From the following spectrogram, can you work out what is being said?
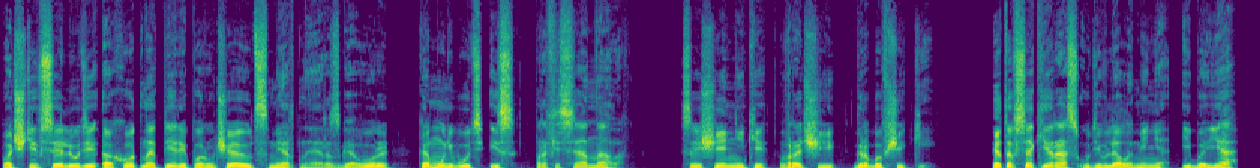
Почти все люди охотно перепоручают смертные разговоры кому-нибудь из профессионалов. Священники, врачи, гробовщики. Это всякий раз удивляло меня, ибо я,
